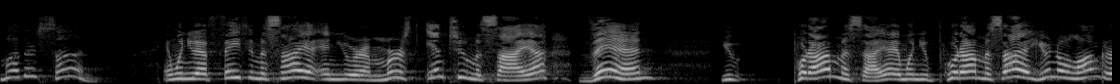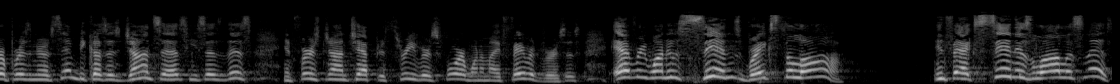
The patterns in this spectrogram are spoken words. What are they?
mother's son. And when you have faith in Messiah and you are immersed into Messiah, then you put on Messiah, and when you put on Messiah, you're no longer a prisoner of sin because as John says, he says this in 1 John chapter 3 verse 4, one of my favorite verses, everyone who sins breaks the law. In fact, sin is lawlessness.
